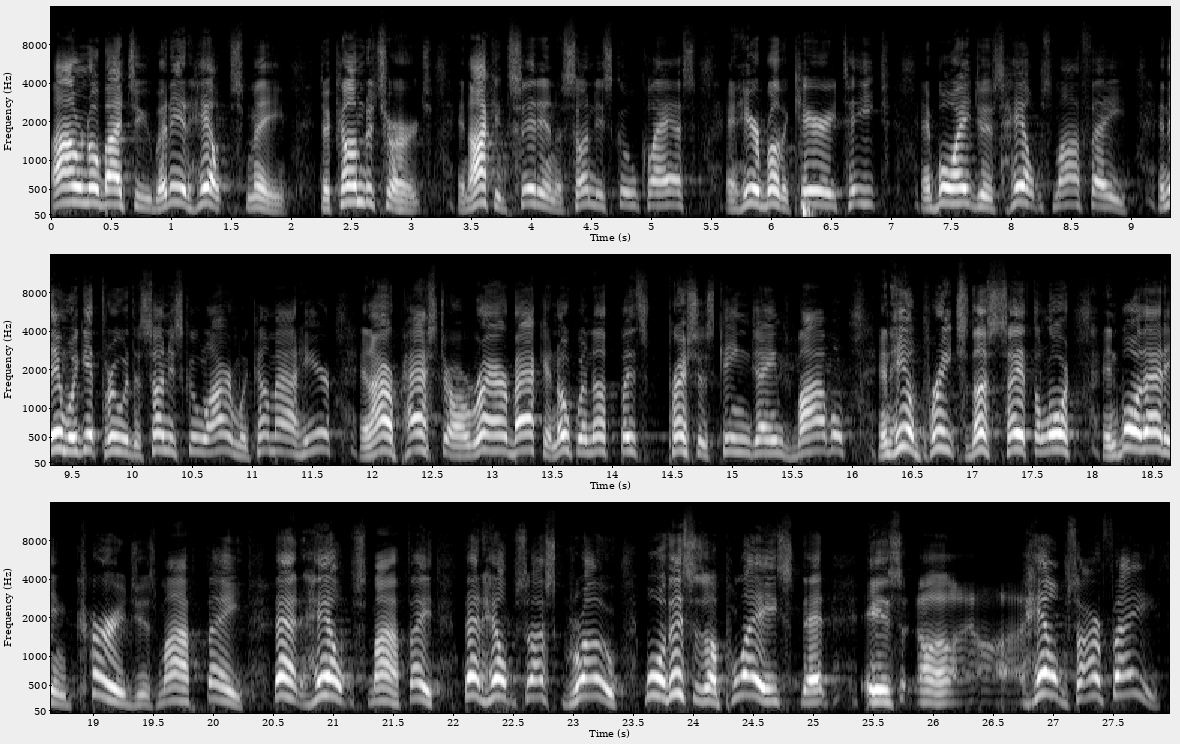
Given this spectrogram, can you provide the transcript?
I don't know about you, but it helps me to come to church and I can sit in a Sunday school class and hear Brother Carey teach, and boy, it just helps my faith. And then we get through with the Sunday school hour and we come out here, and our pastor will back and open up this precious King James Bible, and he'll preach, Thus saith the Lord. And boy, that encourages my faith. That helps my faith. That helps us grow. Boy, this is a place that is, uh, helps our faith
